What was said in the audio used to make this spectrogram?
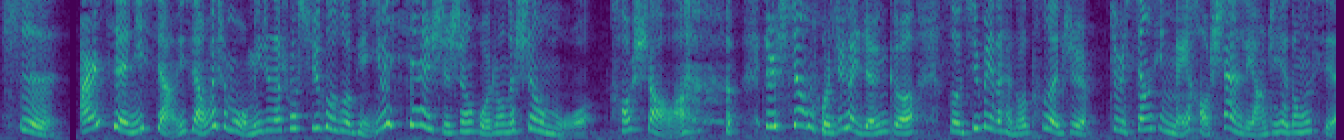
是，而且你想一想，为什么我们一直在说虚构作品？因为现实生活中的圣母好少啊。就是圣母这个人格所具备的很多特质，就是相信美好、善良这些东西，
